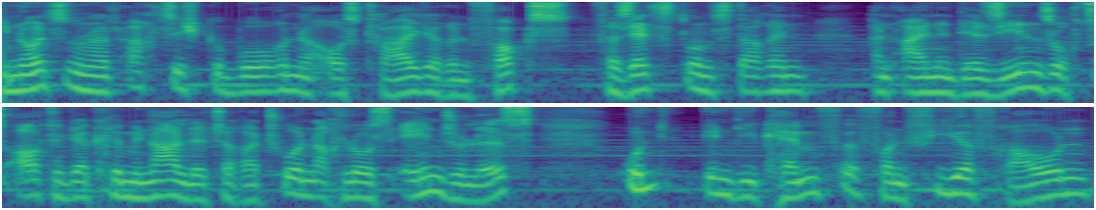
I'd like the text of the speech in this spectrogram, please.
Die 1980 geborene Australierin Fox versetzt uns darin an einen der Sehnsuchtsorte der Kriminalliteratur nach Los Angeles und in die Kämpfe von vier Frauen,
